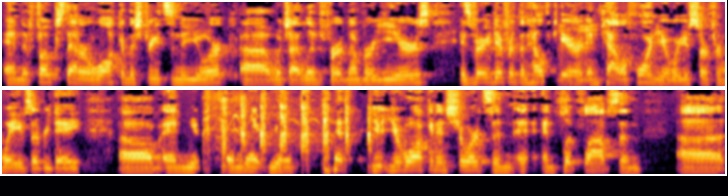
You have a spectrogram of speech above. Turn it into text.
and the folks that are walking the streets in New York, uh, which I lived for a number of years, is very different than healthcare mm-hmm. in California, where you're surfing waves every day, um, and, you, and you're, you're, you're walking in shorts and and flip flops and uh,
